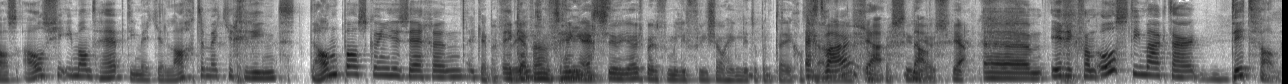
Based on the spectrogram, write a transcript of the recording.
Pas als je iemand hebt die met je lacht en met je grient, dan pas kun je zeggen... Ik heb een vriend. Ik heb een Het ging vriend. echt serieus bij de familie Friso. Hing dit op een tegeltje. Echt waar? Ja. Serieus. Nou, ja. Ehm, Erik van Os, die maakt daar dit van.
